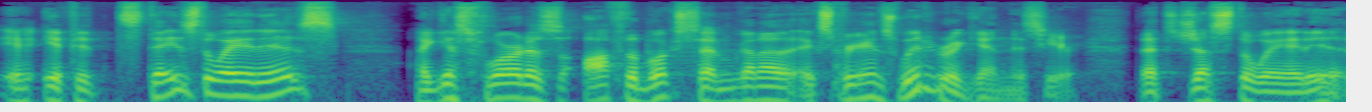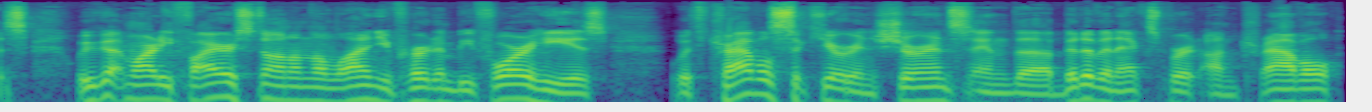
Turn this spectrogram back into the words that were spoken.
if, if, it stays the way it is, I guess Florida's off the books, and I'm going to experience winter again this year. That's just the way it is. We've got Marty Firestone on the line. You've heard him before. He is with Travel Secure Insurance and a bit of an expert on travel.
